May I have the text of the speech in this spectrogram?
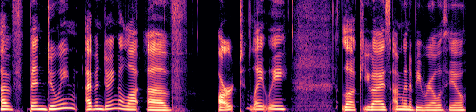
I've been doing I've been doing a lot of art lately. Look, you guys, I'm going to be real with you.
